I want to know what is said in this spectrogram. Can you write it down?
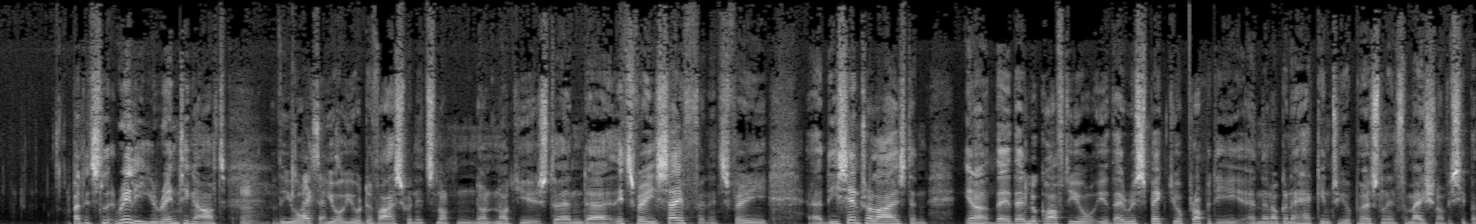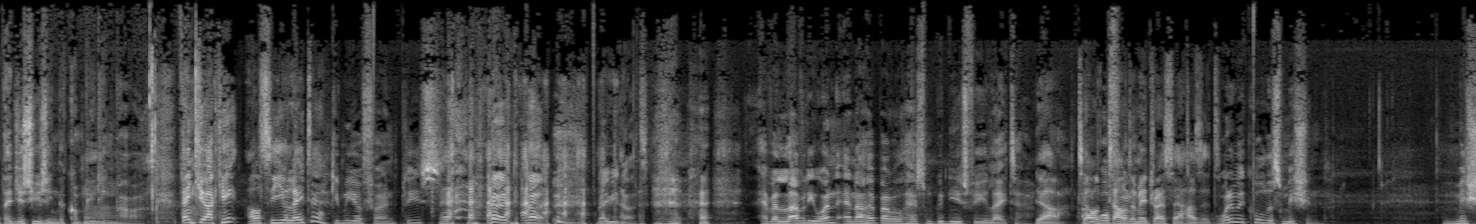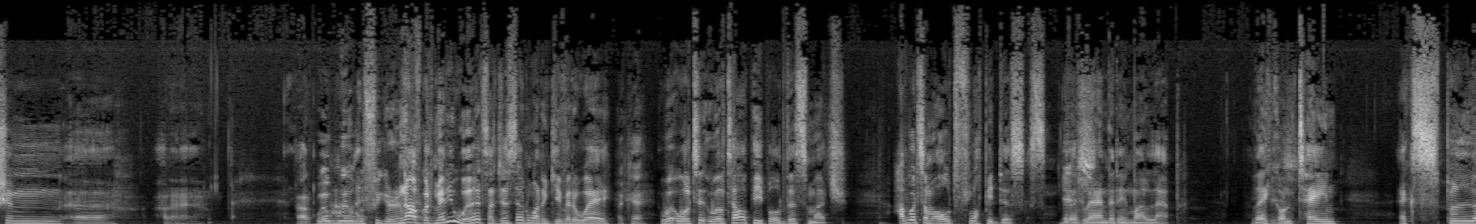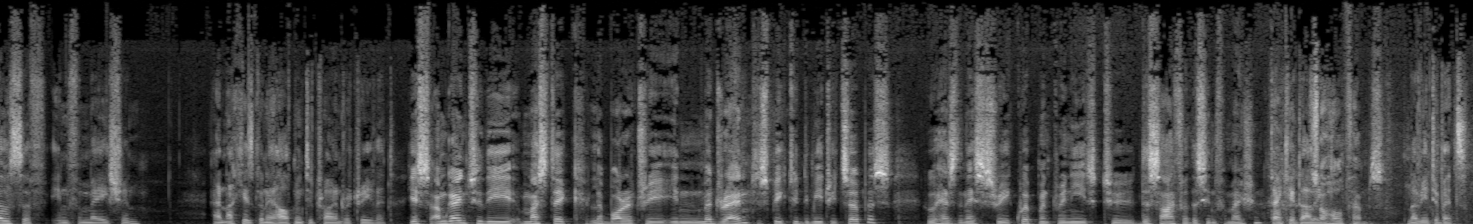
But it's really you're renting out the, your, your your device when it's not not, not used, and uh, it's very safe and it's very uh, decentralized, and you know they, they look after your you- they respect your property, and they're not going to hack into your personal information, obviously, but they're just using the computing power. Thank you, Aki. I'll see you later. Give me your phone, please. No, maybe not. Have a lovely one, and I hope I will have some good news for you later. Yeah. Tell tell Dimitri I say how's it. What do we call this mission? Mission. Uh, I don't know. Uh, we'll, we'll, we'll figure it No, out. No, I've got many words. I just don't want to give it away. Okay. We'll we'll, t- we'll tell people this much. I've got some old floppy disks that Yes. have landed in my lap. They contain explosive information, and Aki is going to help me to try and retrieve it. Yes, I'm going to the Mustek laboratory in Midrand to speak to Dimitri Tsirpas, who has the necessary equipment we need to decipher this information. Thank you, darling. So hold thumbs. Love you to bits.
